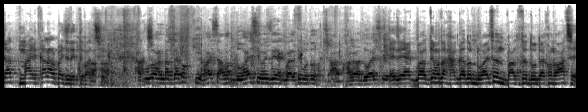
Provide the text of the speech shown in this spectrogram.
জাত মায়ের কালার পাইছে দেখতে পাচ্ছি। আন্ডার দেখো কি হয়েছে আমার দোয়াইছি ওই যে এক বালতির মতো হাগড়া দোয়াইছি। এই যে এক বালতির মধ্যে হাগড়া দুধ ডুবাইছেন বালতিতে দুধ এখনও আছে।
